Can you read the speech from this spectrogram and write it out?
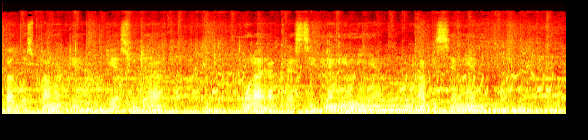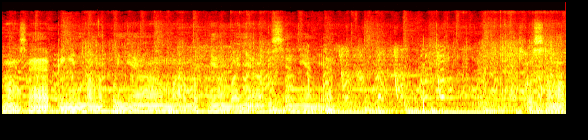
bagus banget ya. Dia sudah mulai agresif yang ini yang abisanian emang saya pingin banget punya marmut yang banyak abisanian ya. Terus sama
